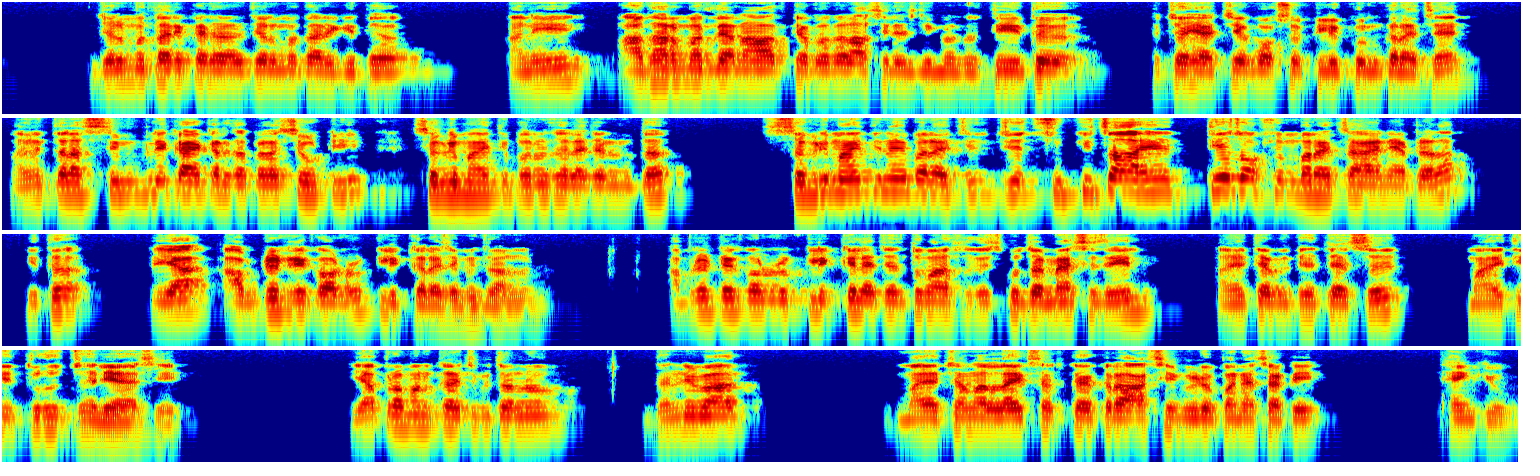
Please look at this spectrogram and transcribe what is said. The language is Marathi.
जन्मतारीख करायचं जन्मतारीख इथं आणि आधारमधल्या नावात काय बदल असेल ती इथं ह्याच्या ह्या चेकबॉक्सवर क्लिक करून करायचं आहे आणि त्याला सिम्पली काय करायचं आपल्याला शेवटी सगळी माहिती भरून झाल्याच्यानंतर सगळी माहिती नाही भरायची. जे चुकीचं आहे तेच ऑप्शन भरायचं आहे आणि आपल्याला इथं या अपडेट रेकॉर्डवर क्लिक करायचं मित्रांनो. अपडेट रेकॉर्डवर क्लिक केल्याच्या तुम्हाला सक्सेसफुलचा मेसेज येईल आणि त्या विद्यार्थ्याचं माहिती दुरुस्त झाली असेल. याप्रमाणे करायचे मित्रांनो. धन्यवाद. माझ्या चॅनल लाईक, सबस्क्राईब करा असे व्हिडिओ पाहण्यासाठी. Thank you.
